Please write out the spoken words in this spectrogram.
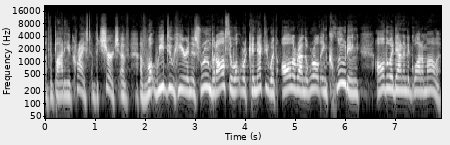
of the body of Christ, of the church, of, of what we do here in this room, but also what we're connected with all around the world, including all the way down into Guatemala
